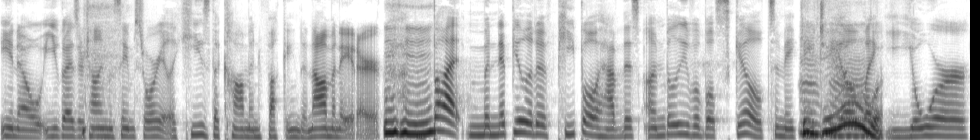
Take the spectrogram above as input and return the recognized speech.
you know, you guys are telling the same story. Like he's the common fucking denominator. Mhm. But manipulative people have this unbelievable skill to make They you feel do. like you're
